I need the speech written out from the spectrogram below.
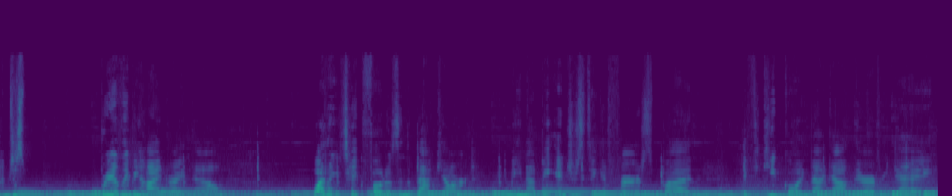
I'm just really behind right now. Why don't you take photos in the backyard? It may not be interesting at first, but if you keep going back out there every day,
